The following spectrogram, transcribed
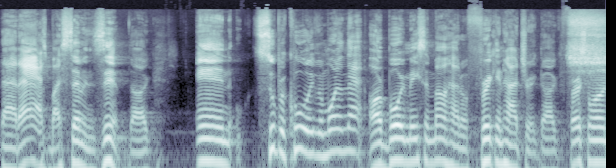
that ass by seven zip, dog. And super cool, even more than that, our boy Mason Mount had a freaking hat trick, dog. First one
